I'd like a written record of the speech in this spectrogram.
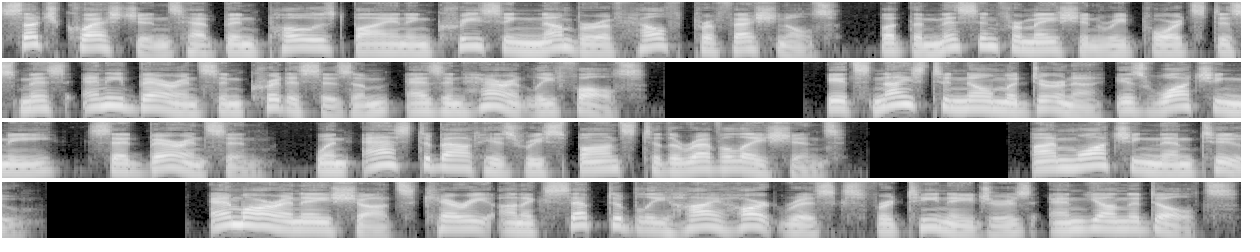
Such questions have been posed by an increasing number of health professionals, but the misinformation reports dismiss any Berenson criticism as inherently false. It's nice to know Moderna is watching me, said Berenson, when asked about his response to the revelations. I'm watching them too. mRNA shots carry unacceptably high heart risks for teenagers and young adults.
